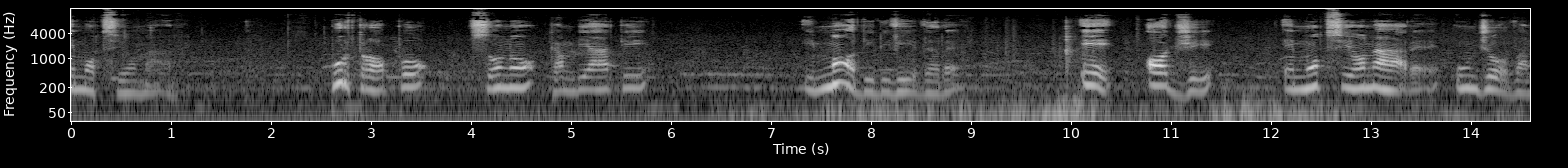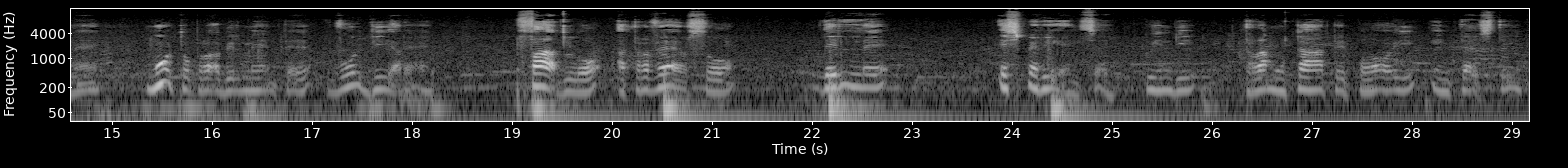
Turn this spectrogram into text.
emozionare. Purtroppo sono cambiati i modi di vivere e oggi emozionare un giovane molto probabilmente vuol dire farlo attraverso delle esperienze, quindi tramutate poi in testi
